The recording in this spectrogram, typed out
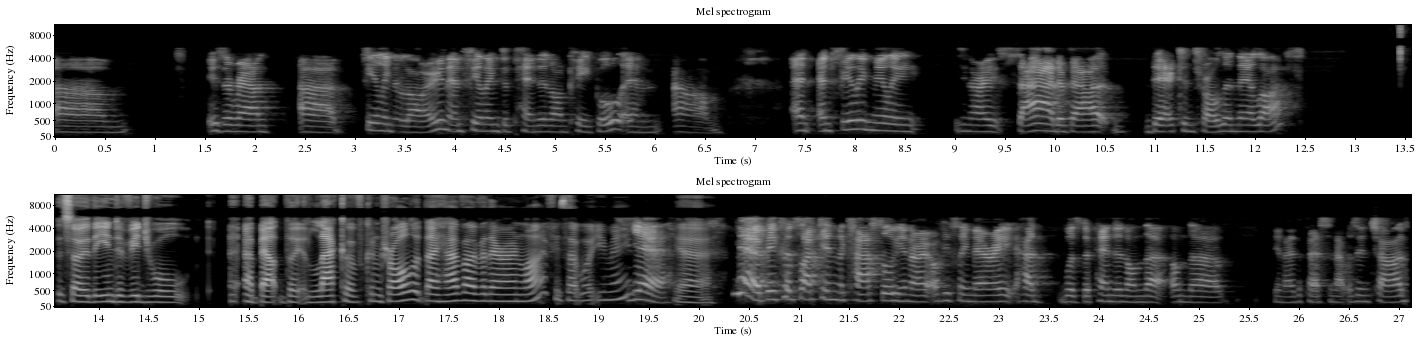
um, is around uh, feeling alone and feeling dependent on people and um, and and feeling really you know sad about their control in their life. So the individual about the lack of control that they have over their own life. Is that what you mean? Yeah. Yeah. Yeah, because like in the castle, you know, obviously Mary had was dependent on the on the you know the person that was in charge.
